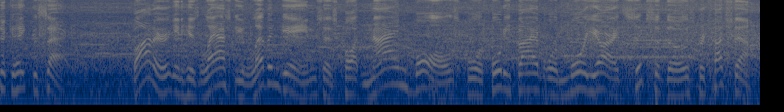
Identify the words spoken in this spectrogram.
to take the sack. Bonner, in his last 11 games, has caught nine balls for 45 or more yards, six of those for touchdowns.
